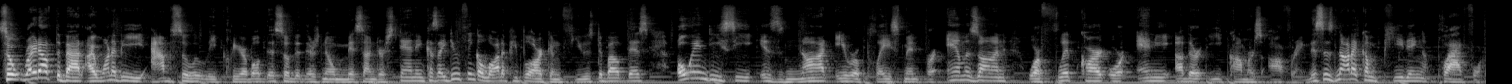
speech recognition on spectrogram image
So, right off the bat, I want to be absolutely clear about this so that there's no misunderstanding, because I do think a lot of people are confused about this. ONDC is not a replacement for Amazon or Flipkart or any other e commerce offering. This is not a competing platform.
